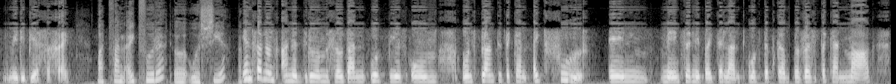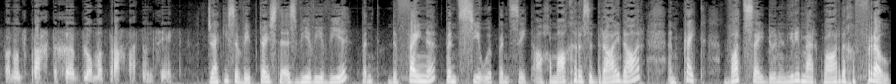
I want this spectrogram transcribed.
met die besigheid. Wat van uitvoere uh, oor see? Een van ons ander drome sou dan ook wees om ons plante te kan uitvoer en mense in die buiteland ook dit kan bewus te kan maak van ons pragtige blomme pragt wat ons het. Jackie se webtuiste is www.defyne.co.za. Gemaak gerus 'n draai daar en kyk wat sy doen in hierdie merkwaardige vrou,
